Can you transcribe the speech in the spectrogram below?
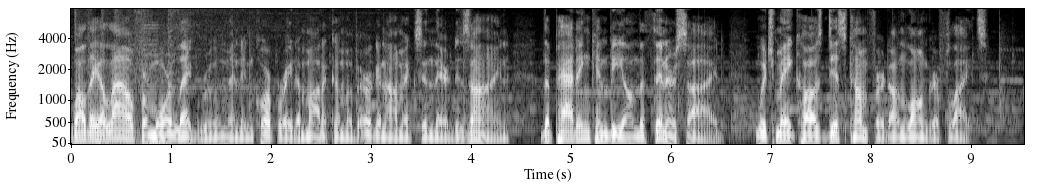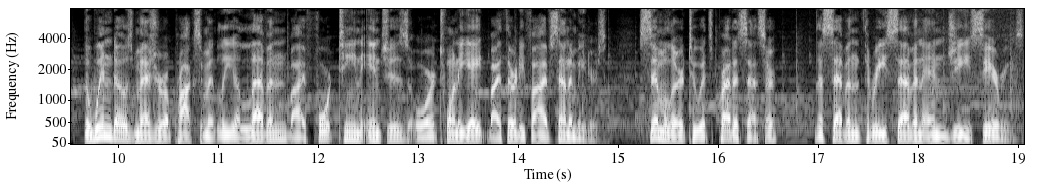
While they allow for more legroom and incorporate a modicum of ergonomics in their design, the padding can be on the thinner side, which may cause discomfort on longer flights. The windows measure approximately 11 by 14 inches or 28 by 35 centimeters, similar to its predecessor, the 737NG series,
